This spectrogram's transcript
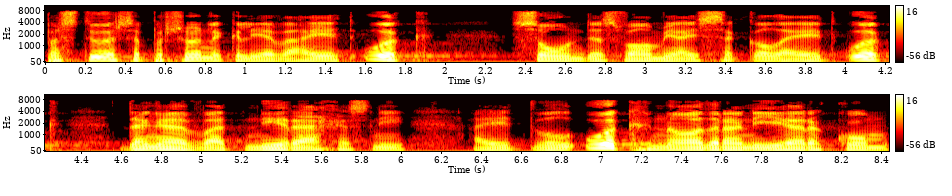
pastoor se persoonlike lewe. Hy het ook sondes waarmee hy sukkel. Hy het ook dinge wat nie reg is nie. Hy het wil ook nader aan die Here kom.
